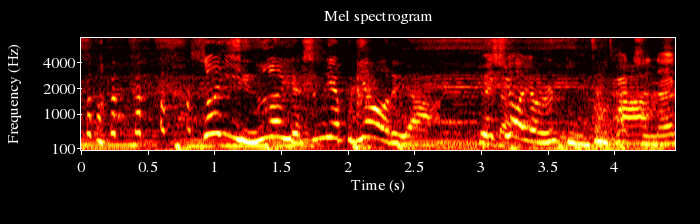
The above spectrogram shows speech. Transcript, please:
所以隐恶也是灭不掉的呀，必须要有人堵住他只能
